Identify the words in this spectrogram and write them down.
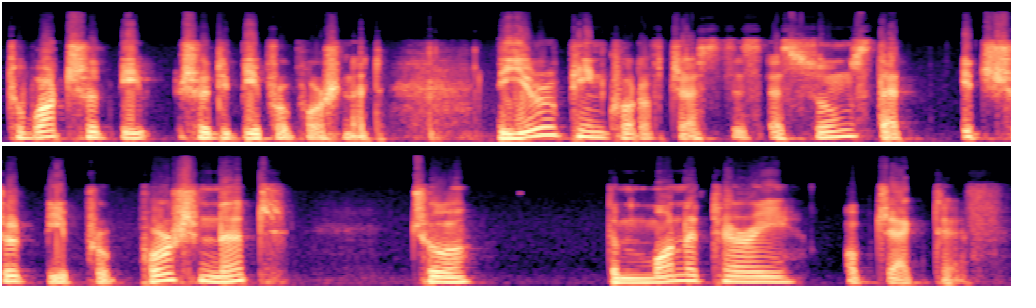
To what should be should it be proportionate? The European Court of Justice assumes that it should be proportionate to the monetary objective.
